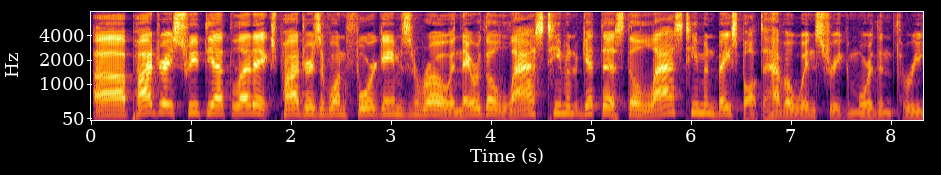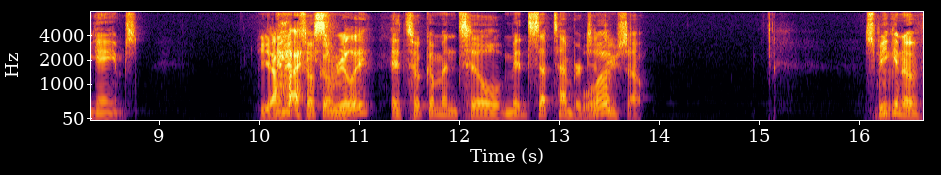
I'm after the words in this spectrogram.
Uh, Padres sweep the Athletics. Padres have won four games in a row, and they were the last team in get this, the last team in baseball to have a win streak more than three games. Yeah, it took them really? It took them until mid September to do so. Speaking of,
